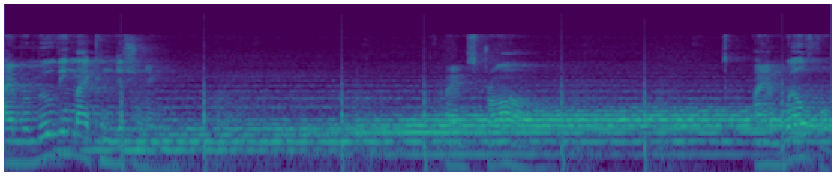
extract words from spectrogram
I am removing my conditioning. I am strong. I am willful.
